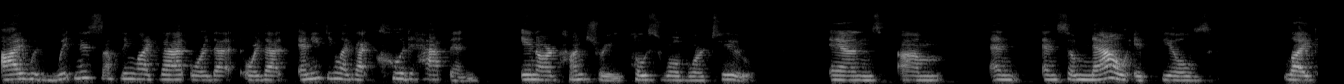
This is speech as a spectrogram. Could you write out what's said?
I would witness something like that or that or that anything like that could happen in our country post World War II. And um and and so now it feels like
